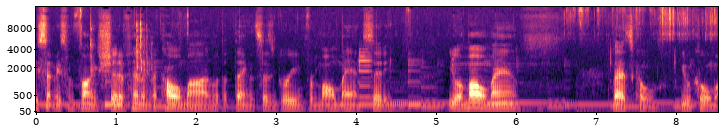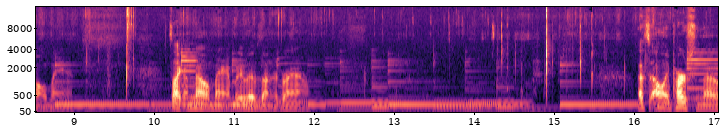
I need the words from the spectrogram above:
he sent me some funny shit of him in the coal mine with a thing that says greeting from Mole Man City. You a mole man? That's cool. You a cool mole man. It's like a mole man, but he lives underground. That's the only person though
